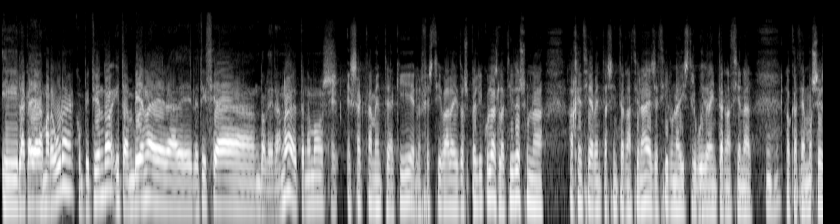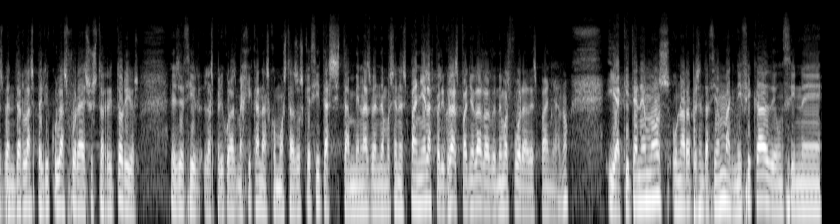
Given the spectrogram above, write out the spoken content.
y La calle de amargura compitiendo y también eh, la de Leticia Dolera. ¿no? Tenemos... E, exactamente, aquí en el festival hay dos películas. Latido es una agencia de ventas internacional, es decir, una distribuidora internacional. Lo que hacemos es vender las películas fuera de sus territorios. Es decir, las películas mexicanas, como estas dos que citas, también las vendemos en España y las películas españolas las vendemos fuera de España. ¿no? Y aquí tenemos una representación magnífica de un cine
